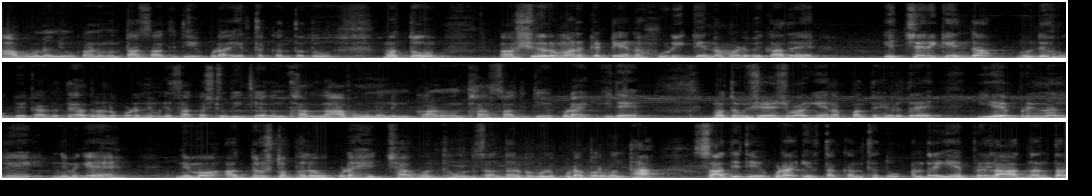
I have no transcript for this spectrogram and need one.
ಲಾಭವನ್ನು ನೀವು ಕಾಣುವಂಥ ಸಾಧ್ಯತೆಯು ಕೂಡ ಇರತಕ್ಕಂಥದ್ದು. ಮತ್ತು ಷೇರು ಮಾರುಕಟ್ಟೆಯನ್ನು ಹೂಡಿಕೆಯನ್ನು ಮಾಡಬೇಕಾದ್ರೆ ಎಚ್ಚರಿಕೆಯಿಂದ ಮುಂದೆ ಹೋಗಬೇಕಾಗುತ್ತೆ. ಅದರಲ್ಲೂ ಕೂಡ ನಿಮಗೆ ಸಾಕಷ್ಟು ರೀತಿಯಾದಂಥ ಲಾಭವನ್ನು ನಿಮ್ಗೆ ಕಾಣುವಂಥ ಸಾಧ್ಯತೆಯು ಕೂಡ ಇದೆ. ಮತ್ತು ವಿಶೇಷವಾಗಿ ಏನಪ್ಪ ಅಂತ ಹೇಳಿದ್ರೆ, ಏಪ್ರಿಲ್ನಲ್ಲಿ ನಿಮಗೆ ನಿಮ್ಮ ಅದೃಷ್ಟ ಫಲವು ಕೂಡ ಹೆಚ್ಚಾಗುವಂಥ ಒಂದು ಸಂದರ್ಭಗಳು ಕೂಡ ಬರುವಂತಹ ಸಾಧ್ಯತೆಯು ಕೂಡ ಇರತಕ್ಕಂಥದ್ದು. ಅಂದರೆ ಏಪ್ರಿಲ್ ಆದ ನಂತರ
